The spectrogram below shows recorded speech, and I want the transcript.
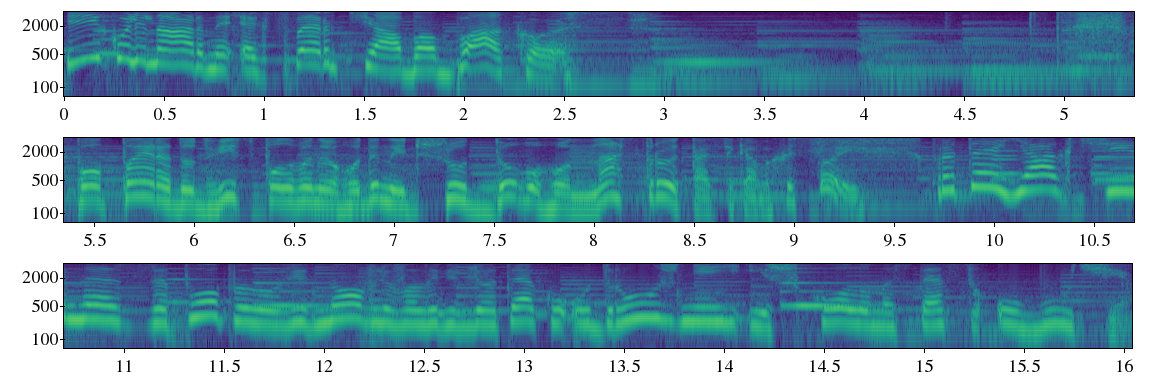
І кулінарний експерт Чаба Бакош. Попереду дві з половиною години чудового настрою та цікавих історій. Про те, як чи не з попелу відновлювали бібліотеку у дружній і школу мистецтв у Бучі.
